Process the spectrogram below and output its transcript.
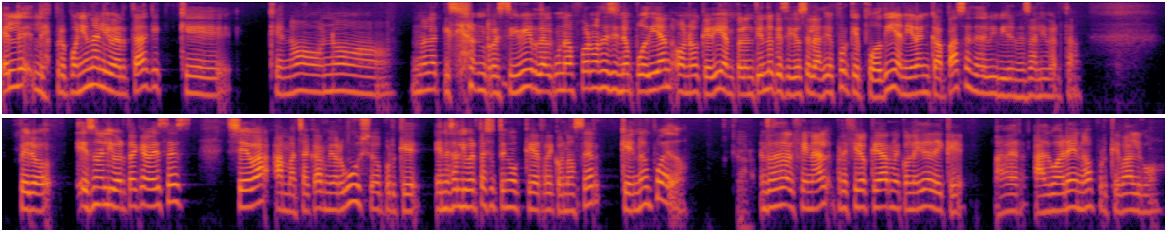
Él le- les proponía una libertad que, que, que no, no, no la quisieron recibir de alguna forma. No sé si no podían o no querían, pero entiendo que si Dios se las dio es porque podían y eran capaces de vivir en esa libertad. Pero es una libertad que a veces lleva a machacar mi orgullo, porque en esa libertad yo tengo que reconocer que no puedo. Entonces al final prefiero quedarme con la idea de que, a ver, algo haré, ¿no? Porque valgo,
